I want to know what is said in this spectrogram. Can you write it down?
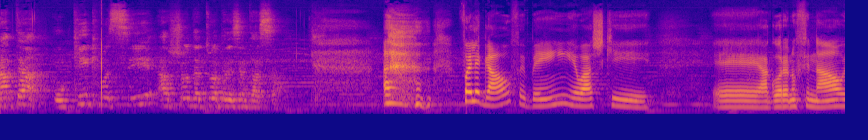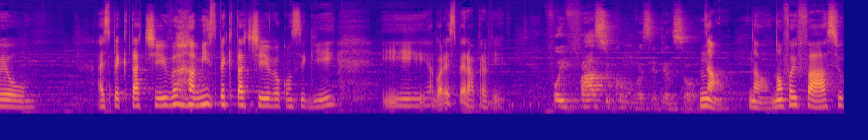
Renata, o que, que você achou da tua apresentação? foi legal, foi bem. Eu acho que é, agora no final eu a expectativa, a minha expectativa eu consegui e agora é esperar para ver. Foi fácil como você pensou? Não, não, não foi fácil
